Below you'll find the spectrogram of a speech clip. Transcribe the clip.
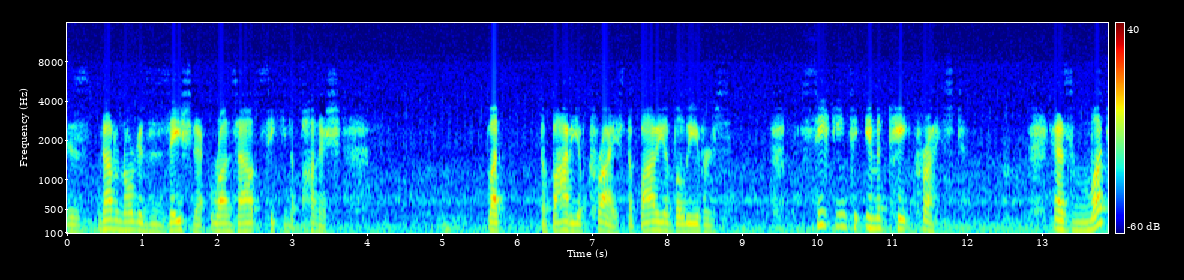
is not an organization that runs out seeking to punish, but the body of Christ, the body of believers, seeking to imitate Christ. As much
